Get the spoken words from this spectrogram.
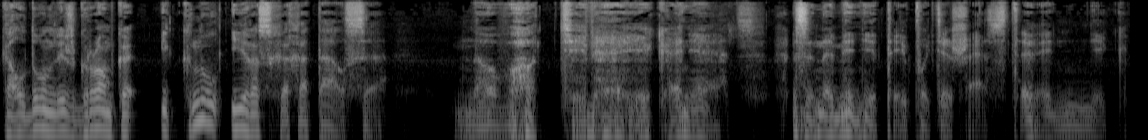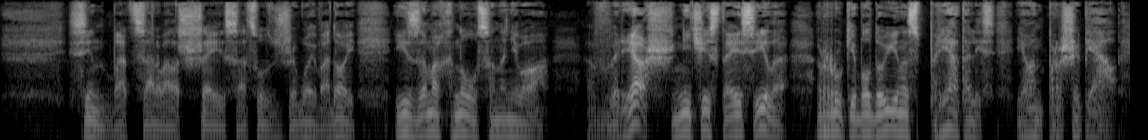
Колдун лишь громко икнул и расхохотался. «Ну вот тебе и конец, знаменитый путешественник!» Синбад сорвал с шеи сосуд с живой водой и замахнулся на него. «Врешь, нечистая сила!» Руки Балдуина спрятались, и он прошипел —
